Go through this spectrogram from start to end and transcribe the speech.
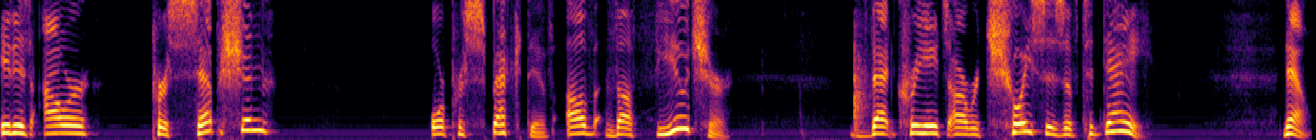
it is our perception." or perspective of the future that creates our choices of today. Now,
